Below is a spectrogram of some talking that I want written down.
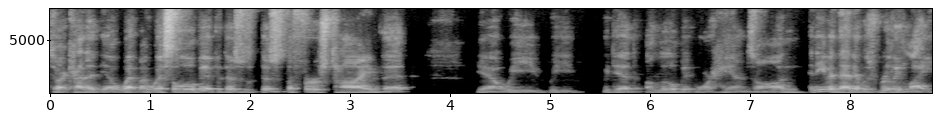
So I kind of, you know, wet my whistle a little bit, but this was, this was the first time that, you know, we, we, we did a little bit more hands-on. And even then it was really light.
